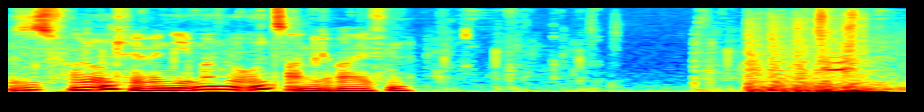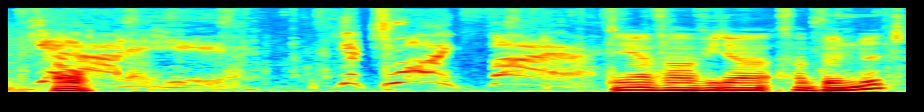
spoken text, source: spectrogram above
Das ist voll unfair, wenn die immer nur uns angreifen. Oh. Der war wieder verbündet.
